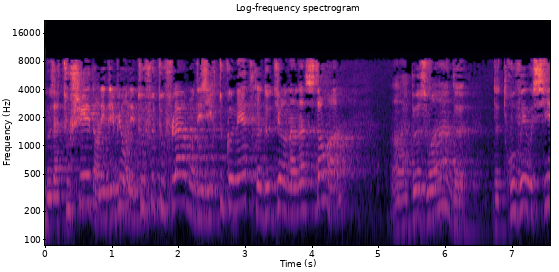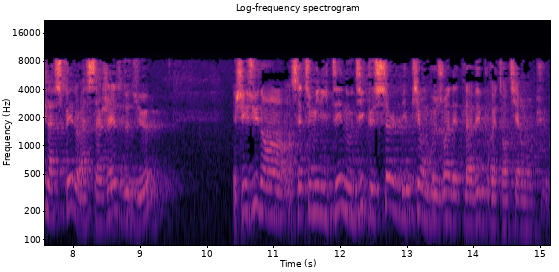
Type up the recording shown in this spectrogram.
nous, a touchés. Dans les débuts, on est tout feu, tout flamme, on désire tout connaître de Dieu en un instant. Hein. On a besoin de, de trouver aussi l'aspect de la sagesse de Dieu. Et Jésus, dans cette humilité, nous dit que seuls les pieds ont besoin d'être lavés pour être entièrement purs.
